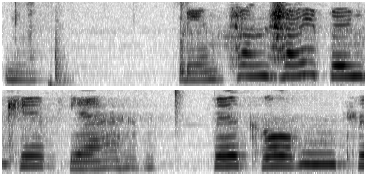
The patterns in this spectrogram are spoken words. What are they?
嗯。连沧海奔客江，何空客。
